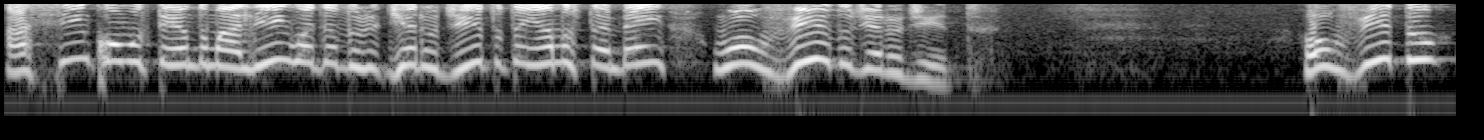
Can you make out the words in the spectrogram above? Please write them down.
assim como tendo uma língua de erudito, tenhamos também um ouvido de erudito. Ouvido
